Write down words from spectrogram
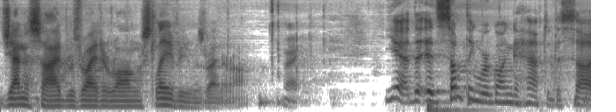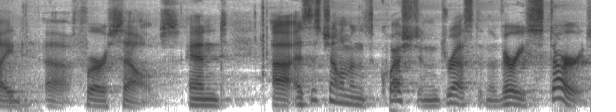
genocide was right or wrong, or slavery was right or wrong? Right. Yeah, it's something we're going to have to decide uh, for ourselves. And uh, as this gentleman's question addressed in the very start,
